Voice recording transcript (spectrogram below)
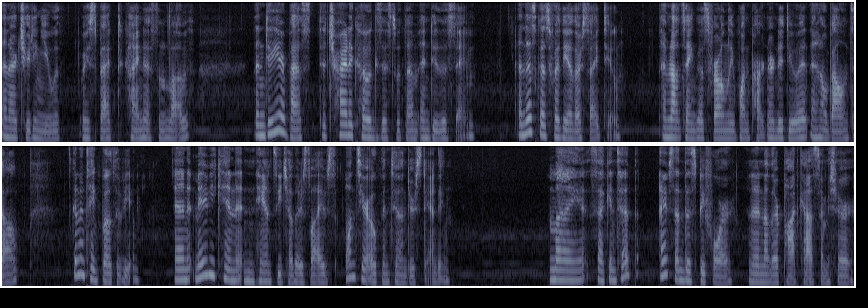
and are treating you with respect, kindness, and love, then do your best to try to coexist with them and do the same. And this goes for the other side too. I'm not saying this for only one partner to do it and it'll balance out. It's going to take both of you, and it maybe can enhance each other's lives once you're open to understanding. My second tip I've said this before in another podcast, I'm sure,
